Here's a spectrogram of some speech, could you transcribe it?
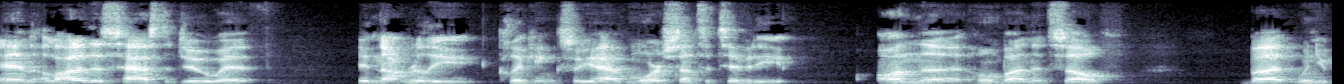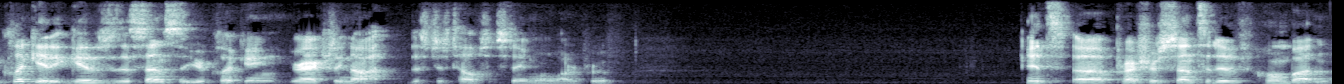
And a lot of this has to do with it not really clicking. So you have more sensitivity on the home button itself but when you click it, it gives the sense that you're clicking. You're actually not. This just helps it stay more waterproof. It's a pressure sensitive home button.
